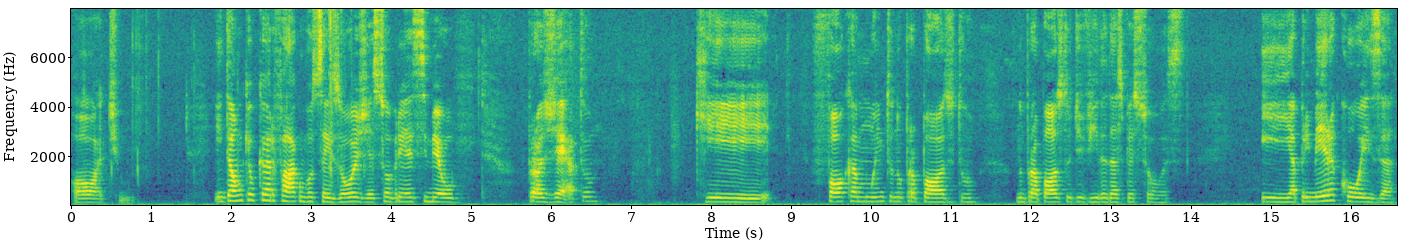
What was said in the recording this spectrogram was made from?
Ótimo. Então, o que eu quero falar com vocês hoje é sobre esse meu projeto que foca muito no propósito, no propósito de vida das pessoas. E a primeira coisa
